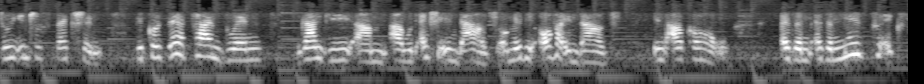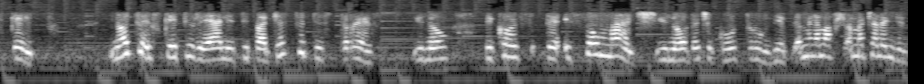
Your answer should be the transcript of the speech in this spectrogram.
do introspection because there are times when Gangi, um, I would actually indulge or maybe overindulge in alcohol as a, as a means to escape, not to escape reality, but just to distress, you know, because there is so much, you know, that you go through. I mean, ama-challenges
